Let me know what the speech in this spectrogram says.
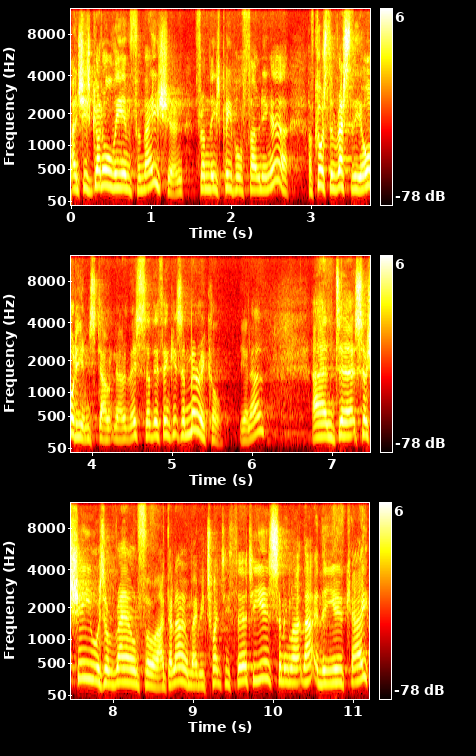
and she's got all the information from these people phoning her. Of course, the rest of the audience don't know this, so they think it's a miracle, you know? And uh, so she was around for, I don't know, maybe 20, 30 years, something like that in the UK.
